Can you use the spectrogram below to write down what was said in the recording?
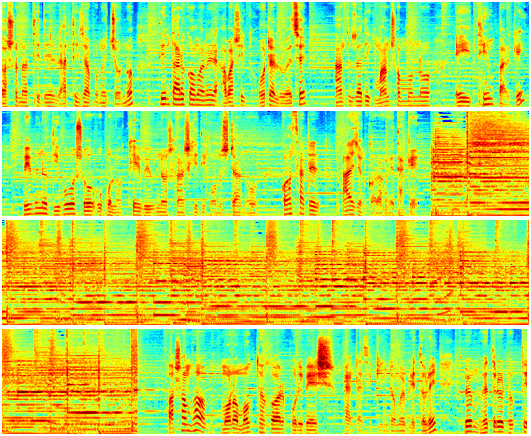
দর্শনার্থীদের রাত্রি যাপনের জন্য তিন তারকা মানের আবাসিক হোটেল রয়েছে। আন্তর্জাতিক মানসম্পন্ন এই থিম পার্কে বিভিন্ন দিবস ও উপলক্ষে বিভিন্ন সাংস্কৃতিক অনুষ্ঠান ও কনসার্টের আয়োজন করা হয়ে থাকে। অসম্ভব মনোমুগ্ধকর পরিবেশ ফ্যান্টাসি কিংডমের ভেতরে এবং ভেতরে ঢুকতে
